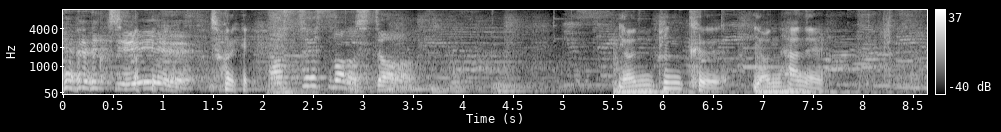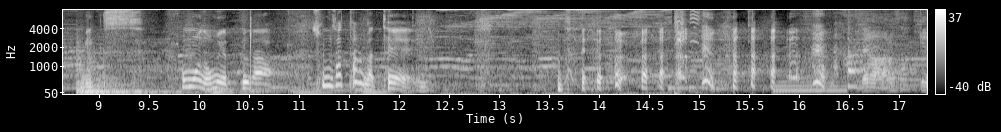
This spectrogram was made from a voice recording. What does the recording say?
해야 될지. 저기, 아 스트레스 받아 진짜. 연 핑크, 연 하늘, 믹스. 어머, 너무 예쁘다. 솜사탕 같아. 내가 알아서 할게.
